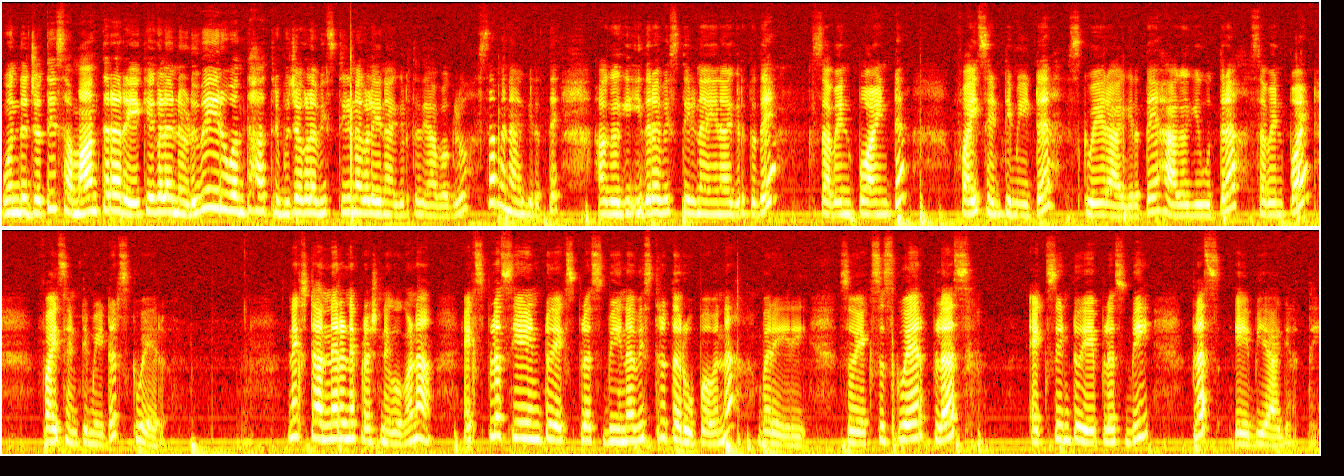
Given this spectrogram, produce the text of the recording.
ಒಂದು ಜೊತೆ ಸಮಾಂತರ ರೇಖೆಗಳ ನಡುವೆ ಇರುವಂತಹ ತ್ರಿಭುಜಗಳ ವಿಸ್ತೀರ್ಣಗಳು ಏನಾಗಿರ್ತದೆ? ಯಾವಾಗಲೂ ಸಮನಾಗಿರುತ್ತೆ. ಹಾಗಾಗಿ ಇದರ ವಿಸ್ತೀರ್ಣ ಏನಾಗಿರ್ತದೆ? Seven point five centimeter square ಆಗಿರುತ್ತೆ. ಹಾಗಾಗಿ ಉತ್ತರ seven point five centimeter square next ಹನ್ನೆರಡನೇ ಪ್ರಶ್ನೆಗೆ ಹೋಗೋಣ. X plus A into X plus ಬಿನ ವಿಸ್ತೃತ ರೂಪವನ್ನು ಬರೆಯಿರಿ. So X square plus X into A plus B plus A B ಆಗಿರುತ್ತೆ.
